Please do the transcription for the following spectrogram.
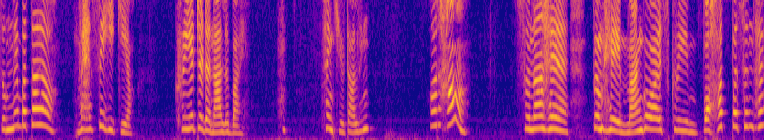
तुमने बताया वैसे ही किया। Created an alibi thank you darling और हाँ सुना है, तुम्हें मैंगो आइसक्रीम बहुत पसंद है।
